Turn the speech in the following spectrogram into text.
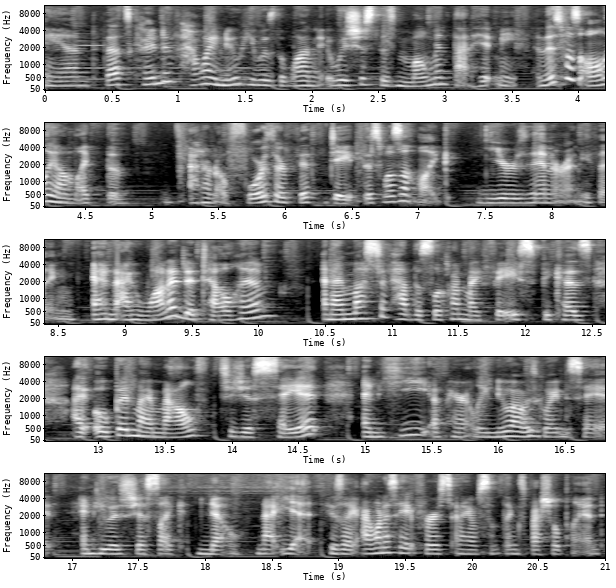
And that's kind of how I knew he was the one. It was just this moment that hit me. And this was only on like the, I don't know, fourth or fifth date. This wasn't like years in or anything. And I wanted to tell him And I must have had this look on my face because I opened my mouth to just say it and he apparently knew I was going to say it and he was just like, no, not yet. He was like, I wanna say it first and I have something special planned.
